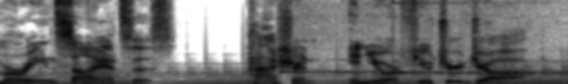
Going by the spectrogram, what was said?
Marine Sciences Passion in your future job.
